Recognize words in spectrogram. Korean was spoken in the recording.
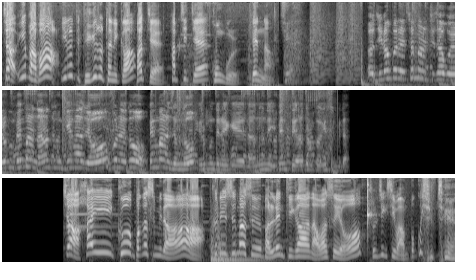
자, 이 봐봐. 이럴 때 되게 좋다니까? 봤지? 합치제, 공불. 됐나? 어, 지난번에 천만 원치 사고 여러분 백만 원 나눠주면 기억나죠? 이번에도 백만 원 정도 여러분들에게 나누는 이벤트 하도록 하겠습니다. 자, 하이구 반갑습니다. 크리스마스 발렌티가 나왔어요. 솔직히 지금 안 뽑고 싶지.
